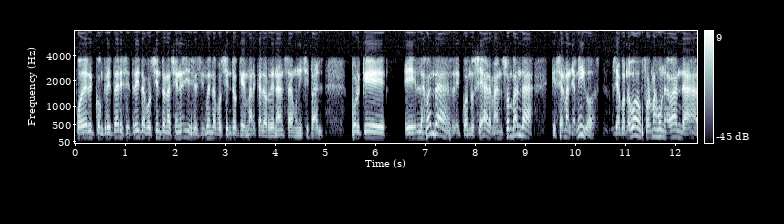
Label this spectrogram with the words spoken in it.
poder concretar ese 30% nacional y ese 50% que marca la ordenanza municipal. Porque eh, las bandas, eh, cuando se arman, son bandas que se arman de amigos. O sea, cuando vos formás una banda,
